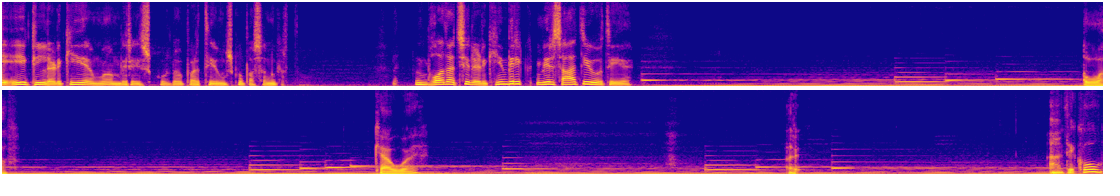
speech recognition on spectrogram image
ए- एक लड़की है मेरे स्कूल में पढ़ती है उसको पसंद करता हूँ। बहुत अच्छी लड़की है मेरी मेरे साथ ही होती है। अल्लाह। क्या हुआ है? अरे। हाँ देखो।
